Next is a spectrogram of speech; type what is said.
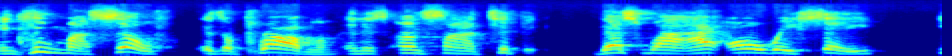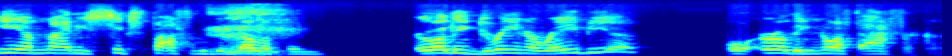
including myself, is a problem and it's unscientific. That's why I always say EM96 possibly developed in early Green Arabia or early North Africa,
